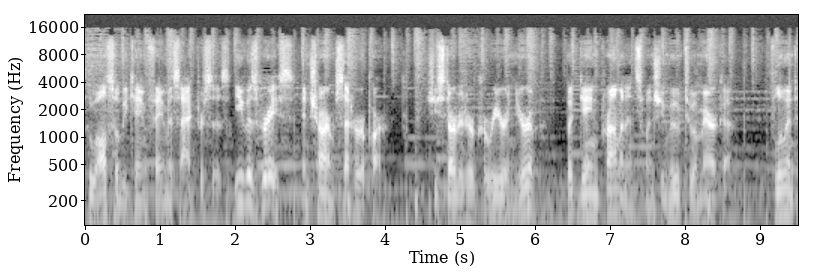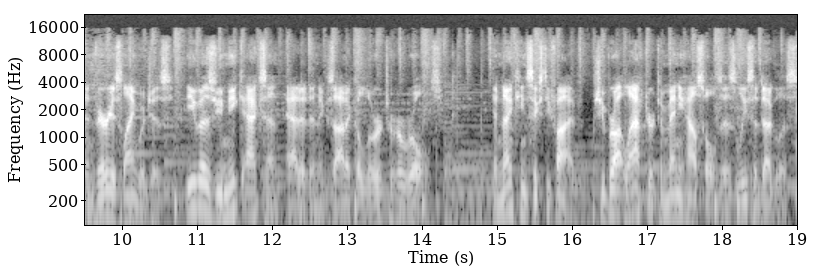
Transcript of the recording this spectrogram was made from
who also became famous actresses, Eva's grace and charm set her apart. She started her career in Europe, but gained prominence when she moved to America Fluent in various languages, Eva's unique accent added an exotic allure to her roles. In 1965, she brought laughter to many households as Lisa Douglas,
